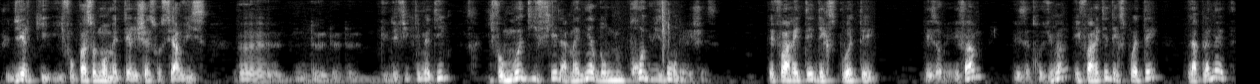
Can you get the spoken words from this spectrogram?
Je veux dire qu'il ne faut pas seulement mettre les richesses au service euh, de, de, de, du défi climatique, il faut modifier la manière dont nous produisons les richesses. Il faut arrêter d'exploiter les hommes et les femmes, les êtres humains, et il faut arrêter d'exploiter la planète,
